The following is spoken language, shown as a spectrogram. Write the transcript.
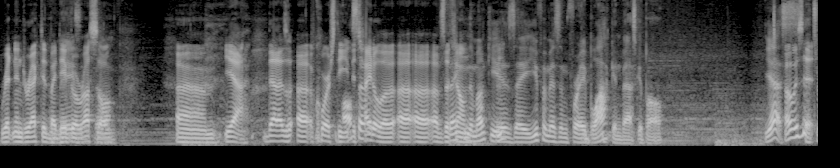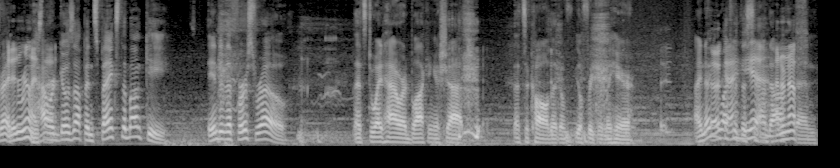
written and directed by David O. Russell. film. Um, yeah, that is, uh, of course, the, the title of, uh, uh, of the Spanking film. the monkey Hmm? is a euphemism for a block in basketball. Yes. Oh, is it? That's right. I didn't realize Howard that. goes up and spanks the monkey into the first row. That's Dwight Howard blocking a shot. That's a call that you'll- frequently hear. I know you watch Okay, with the yeah. sound I off don't know if- then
